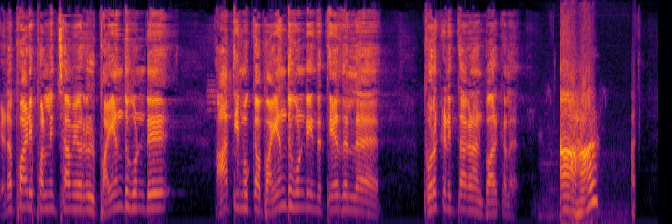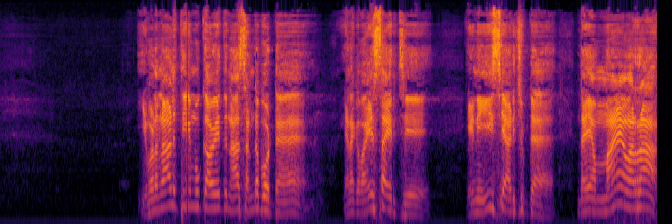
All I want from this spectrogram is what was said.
எடப்பாடி பழனிசாமி அவர்கள் பயந்து கொண்டு அதிமுக பயந்து கொண்டு இந்த தேர்தலில் புறக்கணித்தாக நான் பார்க்கல. இவ்வளவு நாள் திமுக வைத்து நான் சண்டை போட்டேன். எனக்கு வயசாயிருச்சு. என்னை ஈஸியா அடிச்சுட்ட இந்த என் மயன் வர்றான்.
